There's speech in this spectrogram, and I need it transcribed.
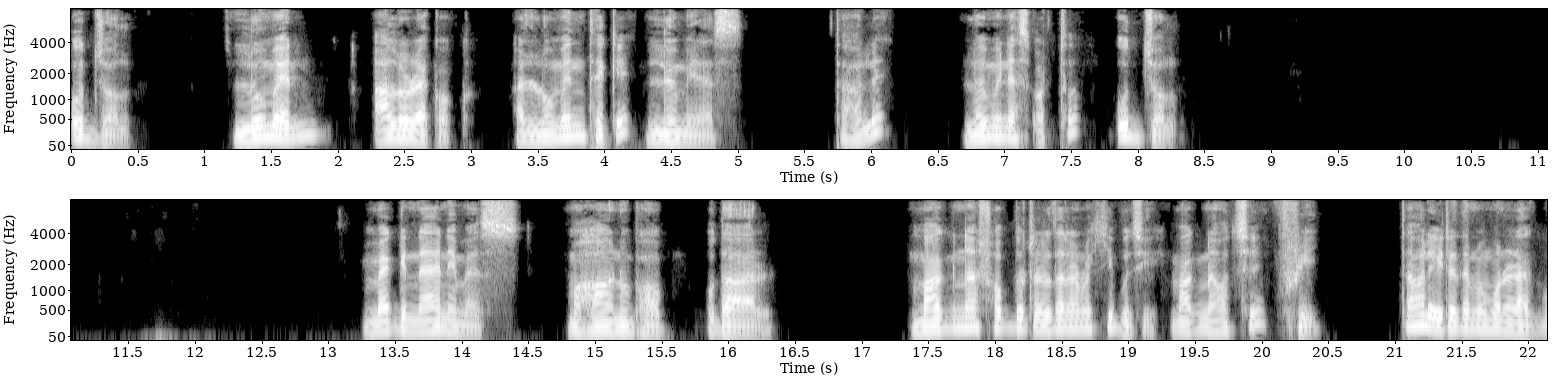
উজ্জ্বল। লুমেন আলোর একক। আর লুমেন থেকে লুমিনাস তাহলে লুমিনাস অর্থ উজ্জ্বল। ম্যাগন্যানিমাস মহানুভব, উদার। মাগনা শব্দটার দ্বারা আমরা কি বুঝি? মাগনা হচ্ছে ফ্রি তাহলে এটাতে আমরা মনে রাখব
